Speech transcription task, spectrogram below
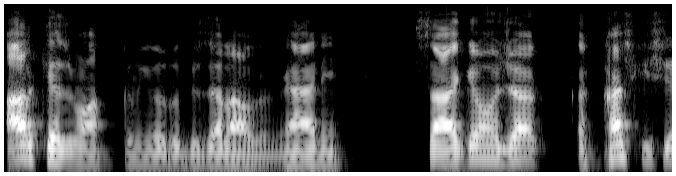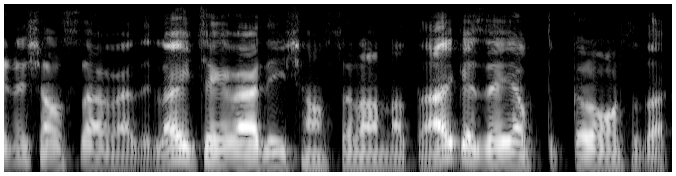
herkes mi hakkını yiyordu güzel abim. Yani Sergen Hoca kaç kişiye ne şanslar verdi. Laiç'e verdiği şansları anlattı. Herkese yaptıkları ortada.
